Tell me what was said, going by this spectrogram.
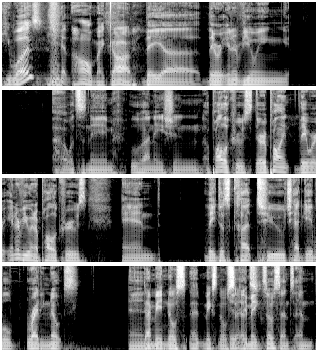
he was? Yeah, Oh my god. they uh they were interviewing. Uh, what's his name? Uhaa Nation. Apollo Crews. They were Apollo, They were interviewing Apollo Crews, and they just cut to Chad Gable writing notes. and That made no. s- That makes no it, sense. it makes no sense. And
